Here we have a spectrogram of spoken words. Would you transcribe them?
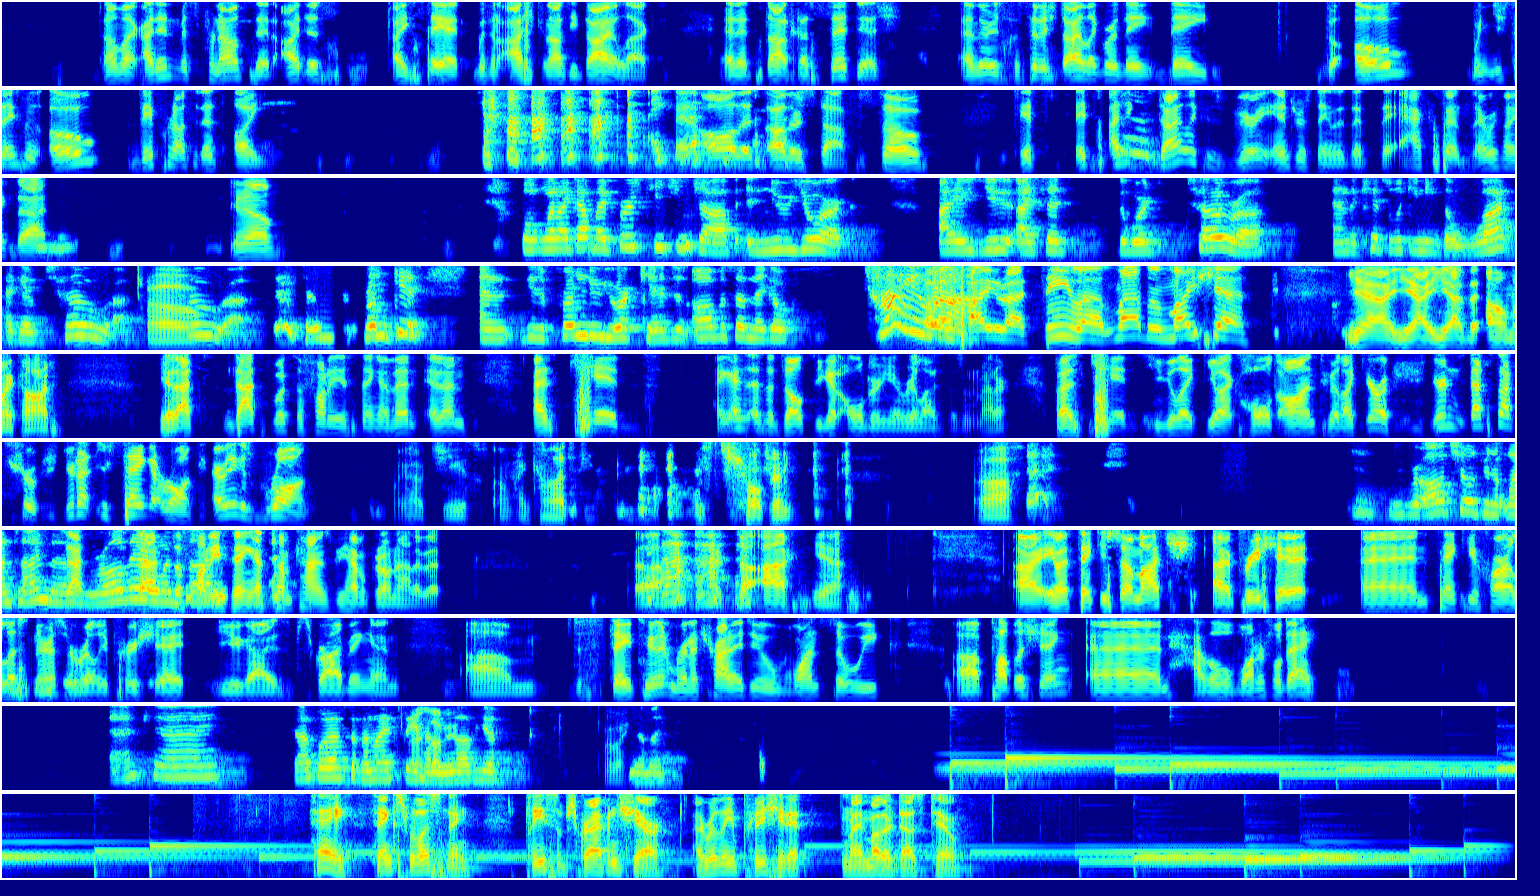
I'm like, I didn't mispronounce it. I just I say it with an Ashkenazi dialect, and it's not Hasidish. And there's Hasidish dialect where they they the O when you say something O, they pronounce it as I. and all this other stuff. So it's it's I think dialect is very interesting. The, the, the accents and everything like that. You know. Well, when I got my first teaching job in New York, I you I said the word Torah, and the kids look at me. The what? I go Torah. Oh. Torah. From kids, and these are from New York kids, and all of a sudden they go Tyra. Oh, Tyra, Tiva, Mother Moshe. Yeah, yeah, yeah. The, oh my god. Yeah, that's that's what's the funniest thing. And then and then as kids, I guess as adults you get older and you realize it doesn't matter. But as kids, you like you like hold on to it. Like you're you're that's not true. You're not you're saying it wrong. Everything is wrong. Oh jeez. Oh my god. These children. Uh we were all children at one time, though. That's, we were all there that's the time. funny thing, and sometimes we haven't grown out of it. Uh, I, uh, yeah. All right. Anyway, thank you so much. I appreciate it, and thank you for our listeners. I really appreciate you guys subscribing, and um, just stay tuned. We're going to try to do once a week uh, publishing, and have a wonderful day. Okay. God bless. Have a nice day, I love Love you. Bye-bye. Bye-bye. Hey, thanks for listening. Please subscribe and share. I really appreciate it, and my mother does too.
